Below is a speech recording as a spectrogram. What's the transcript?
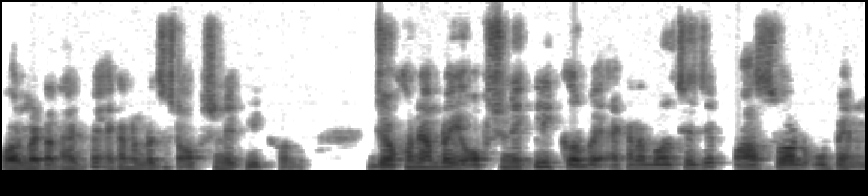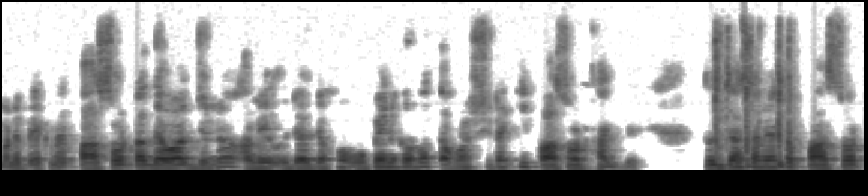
ফরম্যাটটা থাকবে। এখানে আমরা জাস্ট অপশনে ক্লিক করব। যখন আমরা এই অপশনে ক্লিক করব, এখানে বলছে যে পাসওয়ার্ড ওপেন মানে এখানে পাসওয়ার্ডটা দেওয়ার জন্য আমি ওইটা যখন ওপেন করব, তখন সেটা কি পাসওয়ার্ড থাকবে? তো জাস্ট আমি একটা পাসওয়ার্ড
